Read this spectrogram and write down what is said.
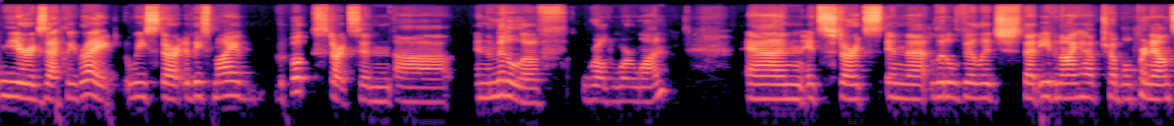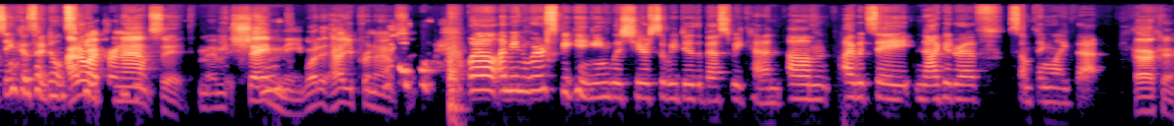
You're exactly right. We start, at least my the book starts in uh, in the middle of World War One and it starts in that little village that even I have trouble pronouncing because I don't. How do I pronounce it? Shame me. What? How do you pronounce it? well, I mean, we're speaking English here, so we do the best we can. Um, I would say Nagyrev, something like that. Okay.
